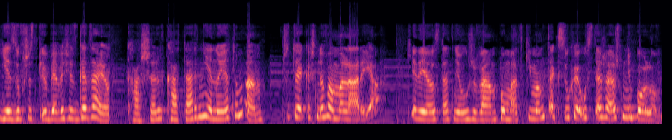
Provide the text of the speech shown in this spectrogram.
Jezu, wszystkie objawy się zgadzają. Kaszel, katar? Nie, no ja to mam. Czy to jakaś nowa malaria? Kiedy ja ostatnio używałam pomadki, mam tak suche usta, że aż mnie bolą.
